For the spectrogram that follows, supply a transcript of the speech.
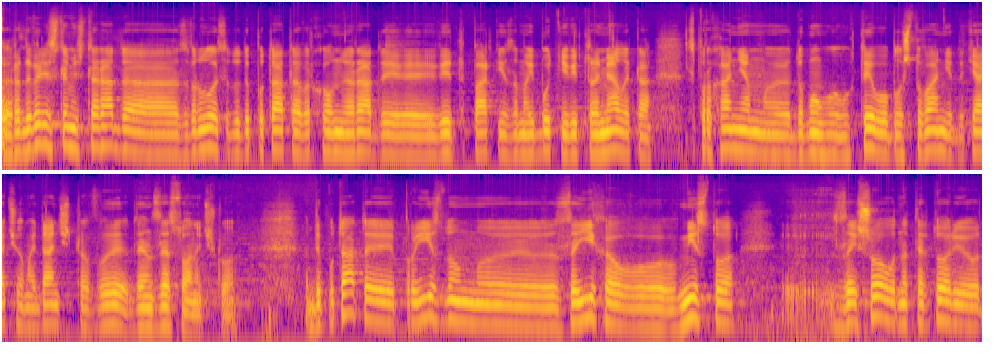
Радивилівська міська рада звернулася до депутата Верховної Ради від партії за майбутнє Віктора Мялика з проханням е, допомогти в облаштуванні дитячого майданчика в ДНЗ Сонечко. Депутат проїздом е, заїхав в місто, зайшов на територію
